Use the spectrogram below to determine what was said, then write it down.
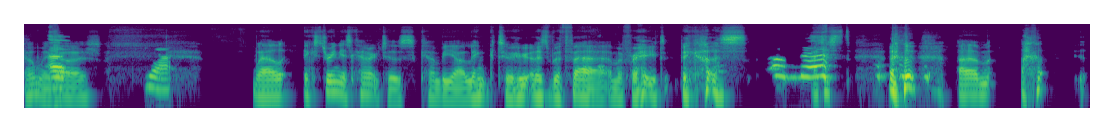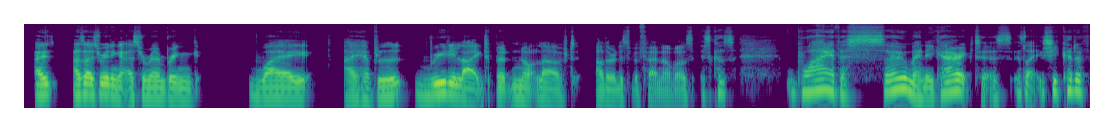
Oh my um, gosh. Yeah. Well, extraneous characters can be our link to Elizabeth Fair, I'm afraid, because oh, no. I just um I as I was reading it, I was remembering why I have l- really liked but not loved other Elizabeth Fair novels. Is because why are there so many characters? It's like she could have.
